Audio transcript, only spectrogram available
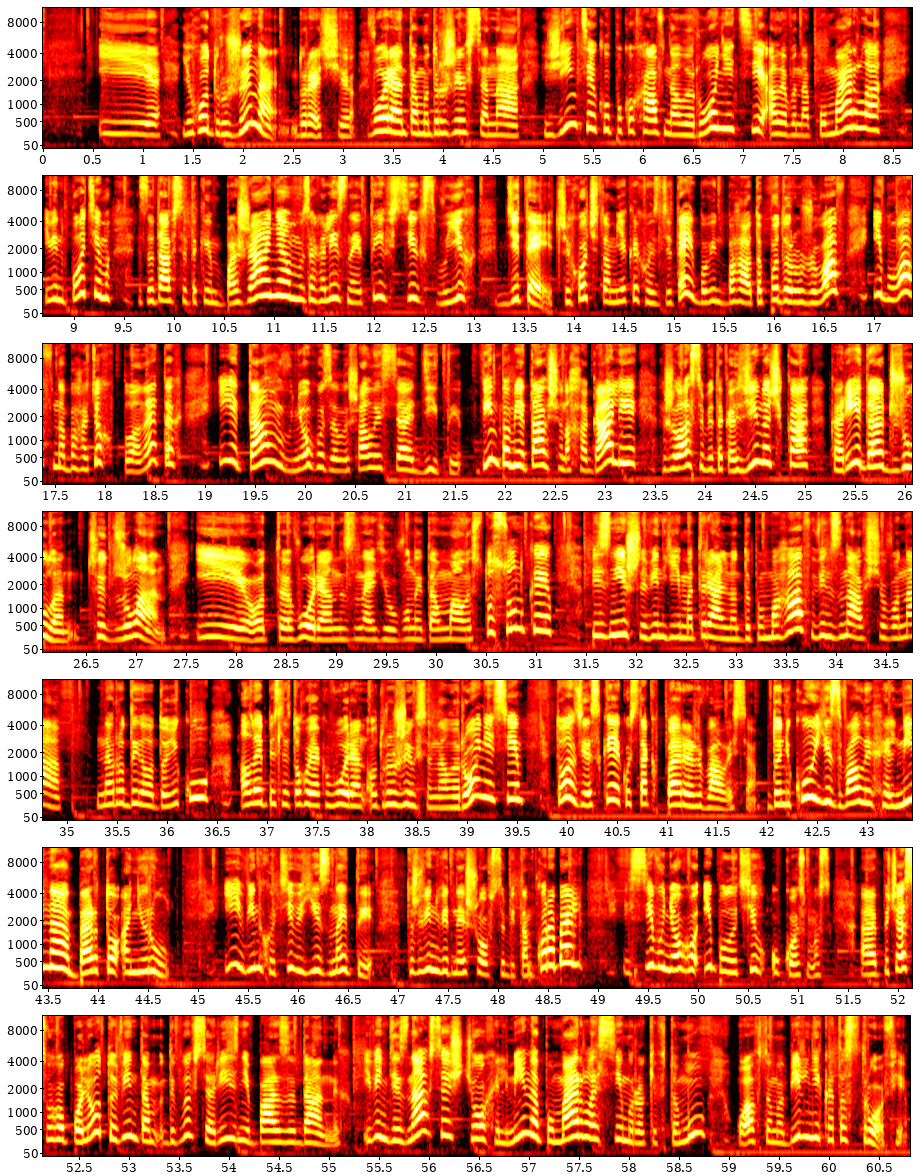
І його дружина, до речі, Воріан там одружився на жінці, яку покохав на Лероніці, але вона померла. І він потім задався таким бажанням взагалі знайти всіх своїх дітей, чи хоч там якихось дітей, бо він багато подорожував і бував на багатьох планетах, і там в нього залишалися діти. Він пам'ятав, що на Хагалі жила собі така жіночка Каріда Джулан чи Джулан. І от Воріан з нею вони там мали стосунки. Пізніше він їй матеріально допомагав. Він знав, що вона народила доньку, але після того, як Воріан одружився на Лероніці, то зв'язки якось так перервалися. Доньку її звали Хельміна Берто Анірул. І він хотів її знайти. Тож він віднайшов собі там корабель, сів у нього і полетів у космос. Е, Під час свого польоту він там дивився різні бази даних. І він дізнався, що Хельміна померла сім років тому у автомобільній катастрофі.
